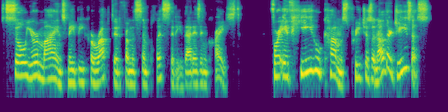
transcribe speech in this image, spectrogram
so your minds may be corrupted from the simplicity that is in Christ. For if he who comes preaches another Jesus,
